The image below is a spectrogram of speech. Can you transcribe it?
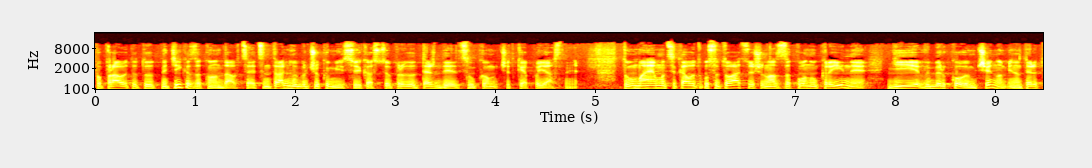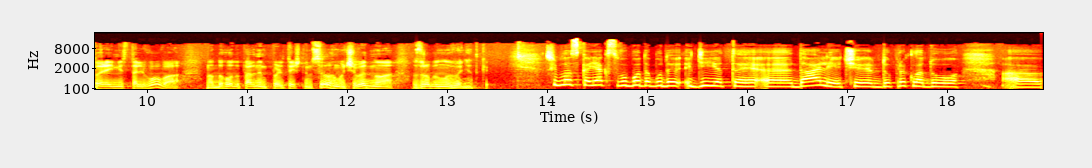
поправити тут не тільки законодавця, а й центральну виборчу комісію, яка з цього приводу теж дає цілком чітке пояснення. Тому маємо цікаву таку ситуацію, що у нас закон України діє вибірковим чином, і на території міста Львова на догоду певним політичним силам, очевидно, зроблено винятки. Скажіть, будь ласка, як свобода буде діяти е, далі? Чи, до прикладу, е,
